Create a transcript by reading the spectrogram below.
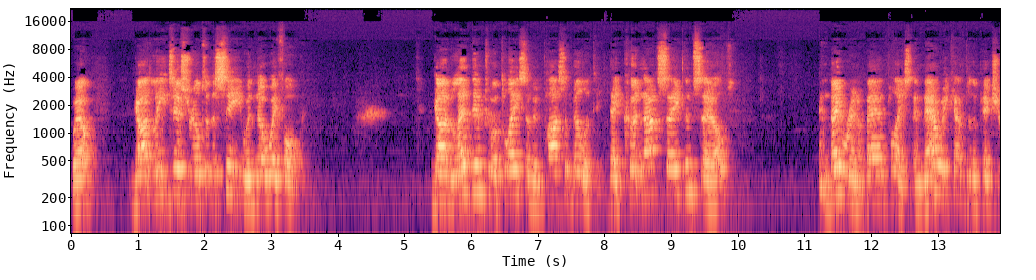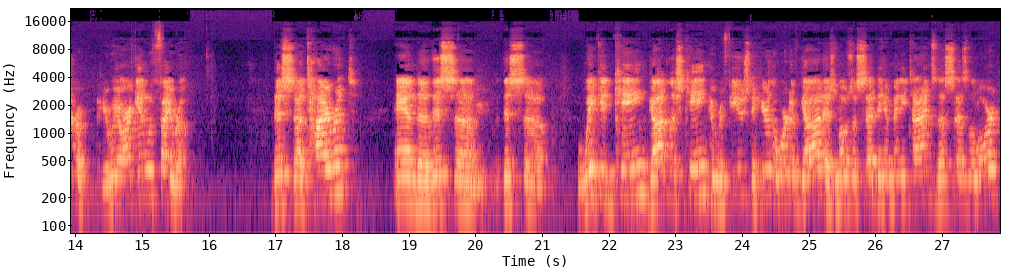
Well, God leads Israel to the sea with no way forward. God led them to a place of impossibility. They could not save themselves, and they were in a bad place. And now we come to the picture of here we are again with Pharaoh, this uh, tyrant, and uh, this um, this uh, wicked king, godless king, who refused to hear the word of God, as Moses said to him many times. Thus says the Lord.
